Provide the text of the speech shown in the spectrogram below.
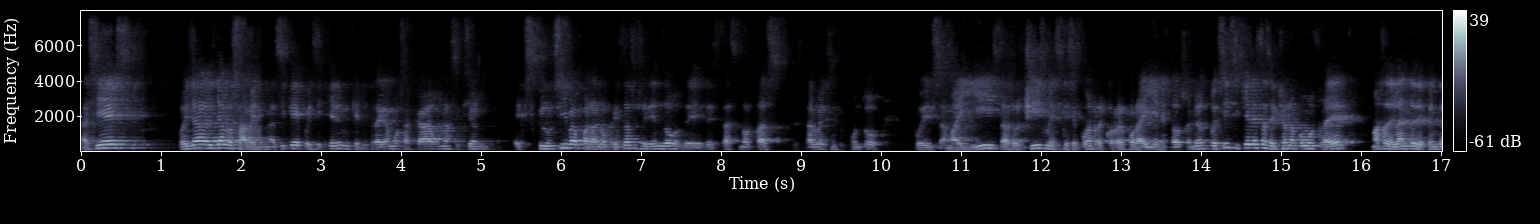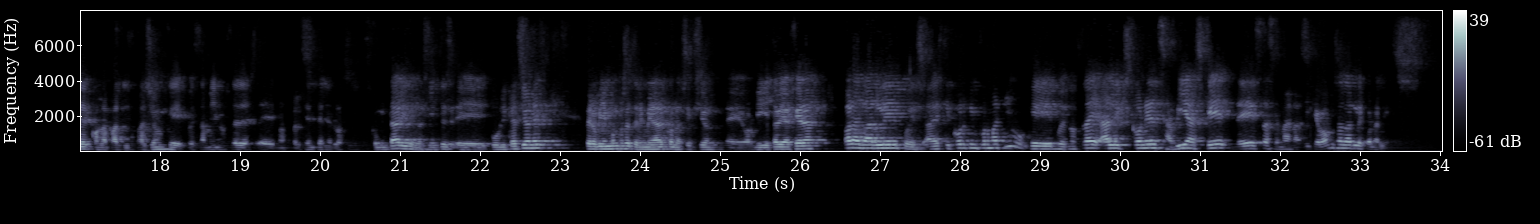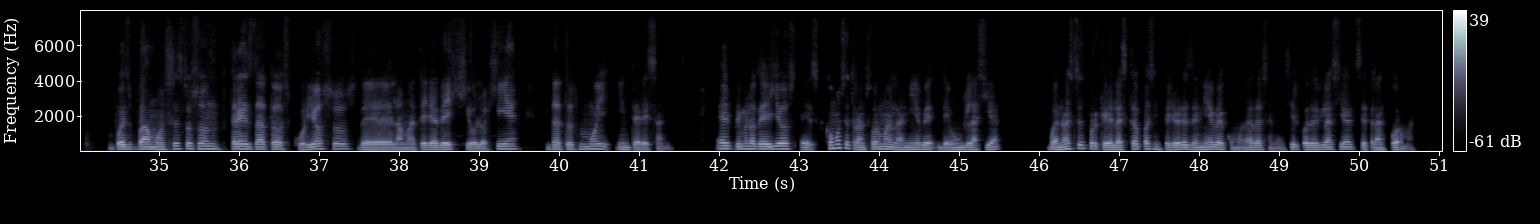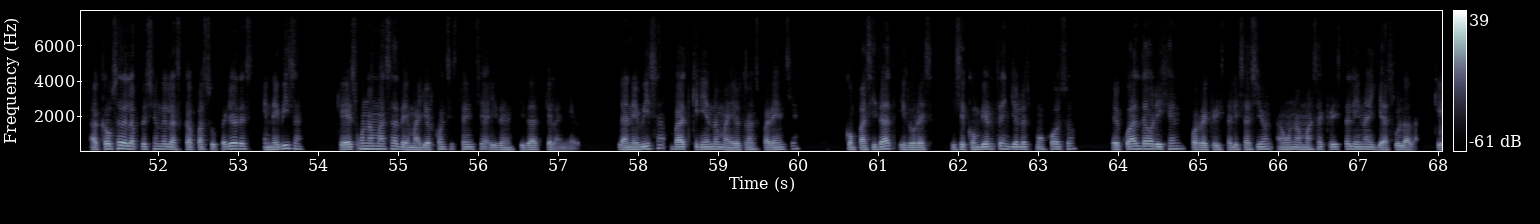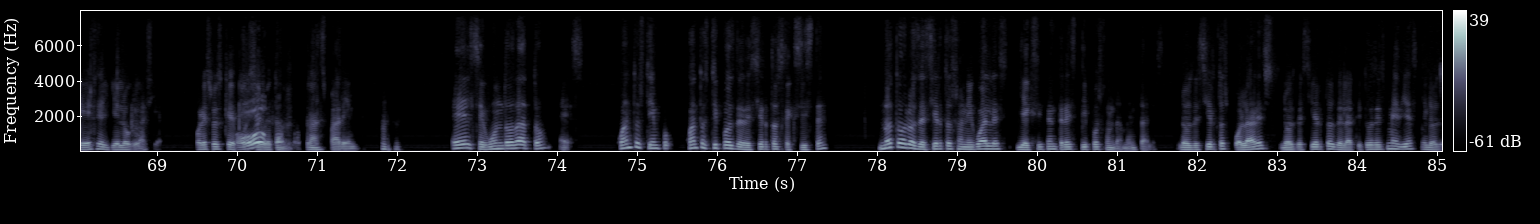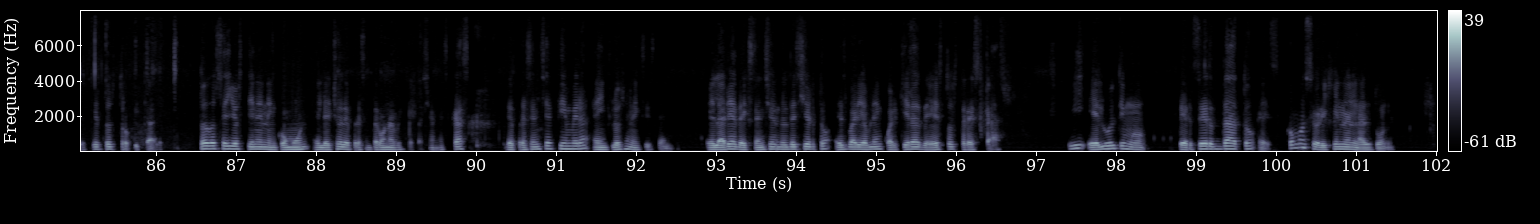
Así es, pues ya, ya lo saben, así que pues si quieren que le traigamos acá una sección exclusiva para lo que está sucediendo de, de estas notas, pues, tal vez en su punto pues amarillistas o chismes que se pueden recorrer por ahí en Estados Unidos, pues sí, si quieren esta sección la podemos traer más adelante, depende con la participación que pues también ustedes eh, nos presenten en los comentarios, en las siguientes eh, publicaciones. Pero bien, vamos a terminar con la sección eh, hormiguita viajera para darle pues a este corte informativo que pues nos trae Alex con el ¿Sabías qué? de esta semana. Así que vamos a darle con Alex. Pues vamos, estos son tres datos curiosos de la materia de geología, datos muy interesantes. El primero de ellos es cómo se transforma la nieve de un glaciar. Bueno, esto es porque las capas inferiores de nieve acumuladas en el circo del glaciar se transforman a causa de la presión de las capas superiores en neviza, que es una masa de mayor consistencia y densidad que la nieve. La neviza va adquiriendo mayor transparencia, compacidad y dureza, y se convierte en hielo esponjoso, el cual da origen por recristalización a una masa cristalina y azulada, que es el hielo glacial. Por eso es que pues, se ve tan transparente. el segundo dato es, ¿cuántos, tiempo, ¿cuántos tipos de desiertos existen? No todos los desiertos son iguales y existen tres tipos fundamentales, los desiertos polares, los desiertos de latitudes medias y los desiertos tropicales. Todos ellos tienen en común el hecho de presentar una vegetación escasa, de presencia efímera e incluso inexistente. El área de extensión del desierto es variable en cualquiera de estos tres casos. Y el último, tercer dato es, ¿cómo se originan las dunas?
